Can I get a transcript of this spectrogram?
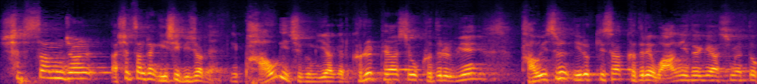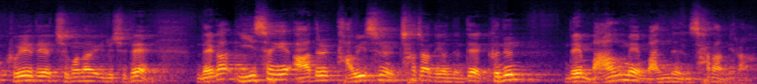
13절, 아, 13장 22절에 이 바울이 지금 이야기를 그를 패하시고 그들을 위해 다윗을 일으키사 그들의 왕이 되게 하시며 또 그에 대해 증언하여 이르시되 내가 이생의 아들 다윗을 찾아내었는데 그는 내 마음에 맞는 사람이라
